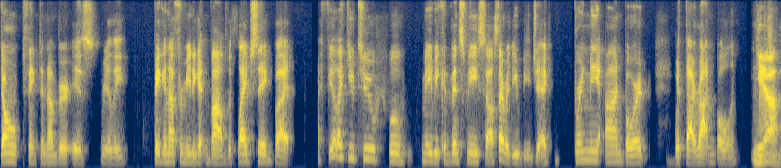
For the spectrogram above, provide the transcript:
don't think the number is really big enough for me to get involved with Leipzig, but I feel like you two will maybe convince me. So I'll start with you, BJ. Bring me on board with Die Roten Bullen. Yeah,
